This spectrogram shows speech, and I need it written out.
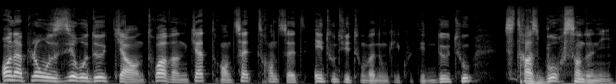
en appelant au 02 43 24 37 37. Et tout de suite, on va donc écouter de tout Strasbourg-Saint-Denis.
